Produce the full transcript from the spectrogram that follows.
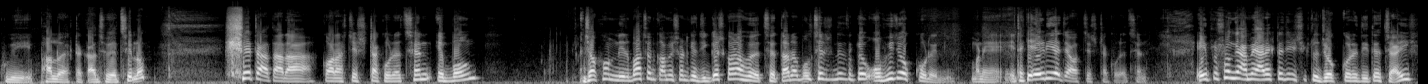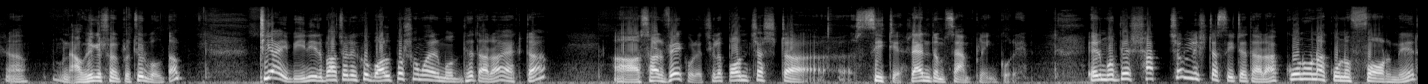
খুবই ভালো একটা কাজ হয়েছিল। সেটা তারা করার চেষ্টা করেছেন এবং যখন নির্বাচন কমিশনকে জিজ্ঞেস করা হয়েছে, তারা বলছে সেটা কেউ অভিযোগ করেনি মানে এটাকে এড়িয়ে যাওয়ার চেষ্টা করেছেন। এই প্রসঙ্গে আমি আরেকটা জিনিস একটু যোগ করে দিতে চাই মানে আওয়ামী সময় প্রচুর বলতাম। টিআইবি নির্বাচনে খুব অল্প সময়ের মধ্যে তারা একটা সার্ভে করেছিল পঞ্চাশটা সিটে র্যান্ডম স্যাম্পলিং করে। এর মধ্যে সাতচল্লিশটা সিটে তারা কোনো না কোনো ফর্মের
